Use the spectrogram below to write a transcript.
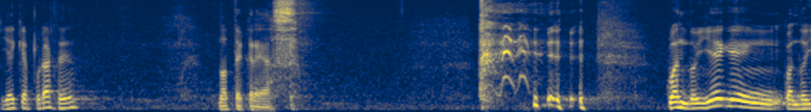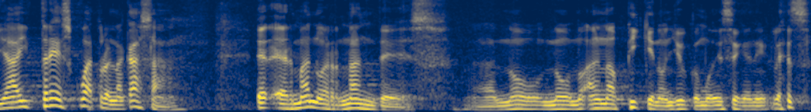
y hay que apurarse, ¿eh? no te creas. cuando lleguen, cuando ya hay tres, cuatro en la casa, hermano Hernández, uh, no, no, no, I'm not picking on you, como dicen en inglés.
